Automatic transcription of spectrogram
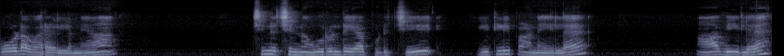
போட வர இல்லைன்னா சின்ன சின்ன உருண்டையாக பிடிச்சி இட்லி பானையில் ஆவியில்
